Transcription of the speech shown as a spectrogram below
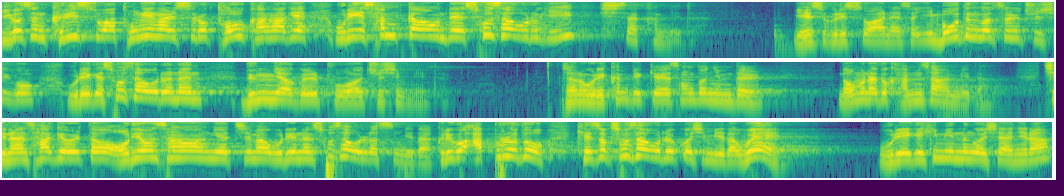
이것은 그리스도와 동행할수록 더욱 강하게 우리의 삶 가운데 솟아오르기 시작합니다. 예수 그리스도 안에서 이 모든 것을 주시고 우리에게 솟아오르는 능력을 부어 주십니다. 저는 우리 큰빛교회 성도님들 너무나도 감사합니다. 지난 4개월 동안 어려운 상황이었지만 우리는 솟아올랐습니다. 그리고 앞으로도 계속 솟아오를 것입니다. 왜? 우리에게 힘 있는 것이 아니라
